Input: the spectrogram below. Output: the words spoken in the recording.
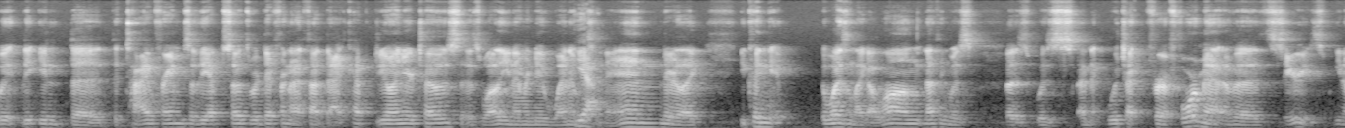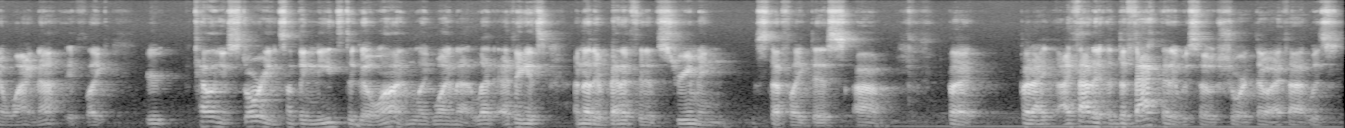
we, the, in the the time frames of the episodes were different. I thought that kept you on your toes as well. You never knew when it yeah. was going to end, or like you couldn't. It wasn't like a long. Nothing was was was an, which I, for a format of a series. You know why not? If like you're telling a story and something needs to go on, like why not let? I think it's another benefit of streaming stuff like this. Um, but but I I thought it, the fact that it was so short though I thought was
